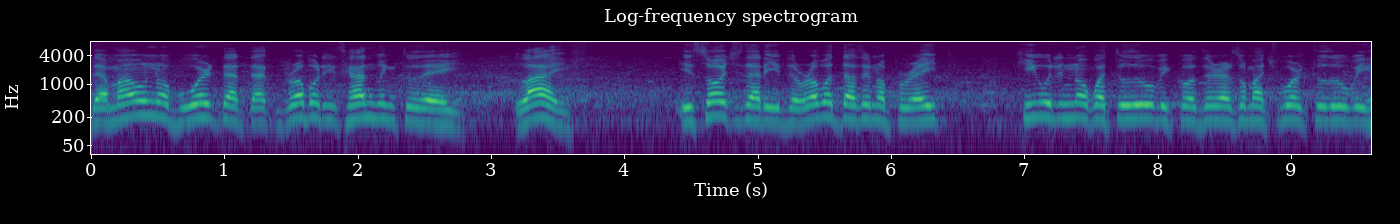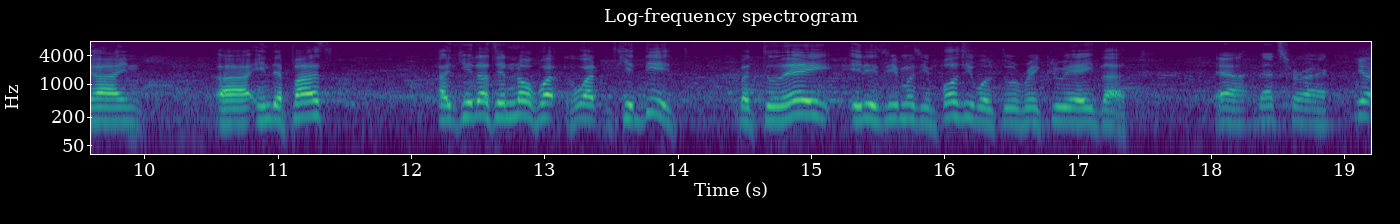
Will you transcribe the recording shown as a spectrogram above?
the amount of work that that robot is handling today, live, is such that if the robot doesn't operate, he wouldn't know what to do because there is so much work to do behind. Uh, in the past, uh, he doesn't know what, what he did, but today it is almost impossible to recreate that. Yeah, that's correct. Yeah,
